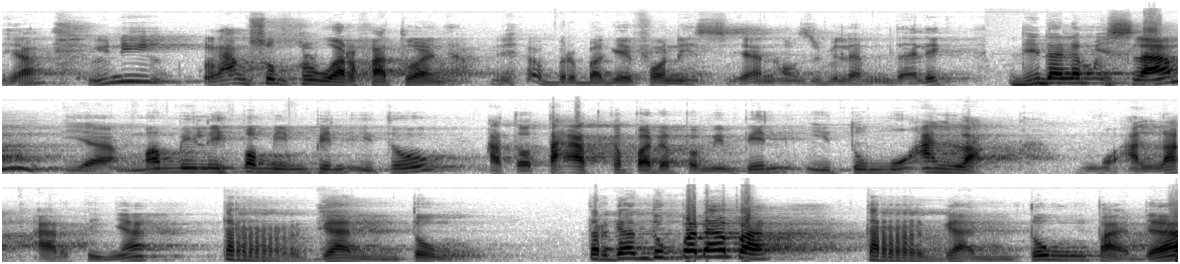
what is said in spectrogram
Ya, ini langsung keluar fatwanya, ya, berbagai fonis ya, Di dalam Islam, ya memilih pemimpin itu atau taat kepada pemimpin itu muallak. Muallak artinya tergantung. Tergantung pada apa? Tergantung pada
